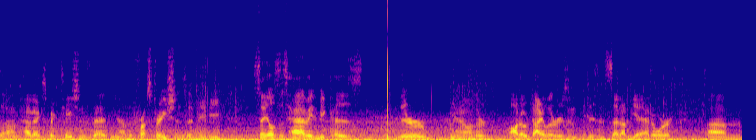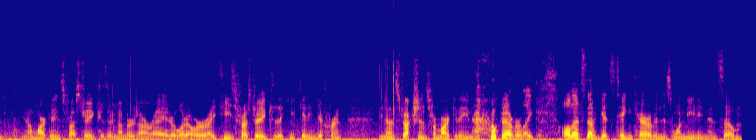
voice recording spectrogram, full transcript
um, have expectations that you know the frustrations that maybe sales is having because their you know their auto dialer isn't isn't set up yet or um, you know marketing's frustrated because their numbers aren't right or what or IT's frustrated because they keep getting different you know instructions from marketing or whatever like all that stuff gets taken care of in this one meeting. And so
